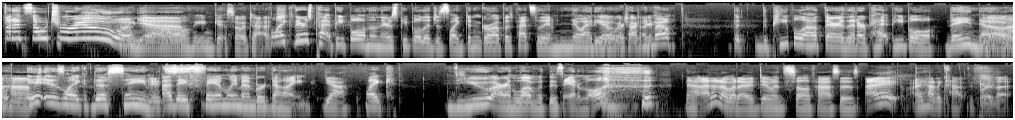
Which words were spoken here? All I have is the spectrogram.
but it's so true. I Yeah. know. You can get so attached. Like there's pet people, and then there's people that just like didn't grow up with pets, so they have no idea idea what we're what you're talking talking- about. But the people out there that are pet people, they know Uh-huh. it is like the same It's- as a family member dying. Yeah. Like you are in love with this animal. Yeah. I don't know what I would do when Stella passes. I I had a cat before that.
